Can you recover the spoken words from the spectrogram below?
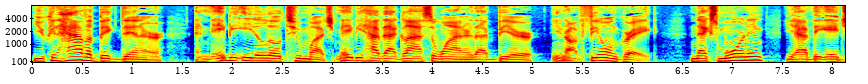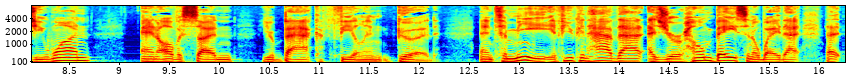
you can have a big dinner and maybe eat a little too much, maybe have that glass of wine or that beer. You're not feeling great. Next morning, you have the AG1 and all of a sudden you're back feeling good. And to me, if you can have that as your home base in a way, that that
